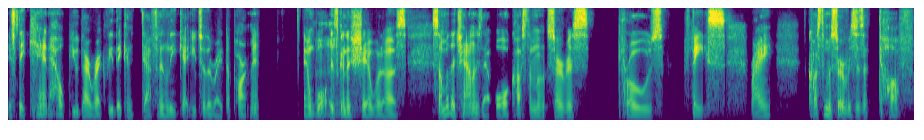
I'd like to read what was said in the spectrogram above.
If they can't help you directly, they can definitely get you to the right department. And Walt is Mm, going to share with us some of the challenge that all customer service pros face, right? Customer service is a tough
